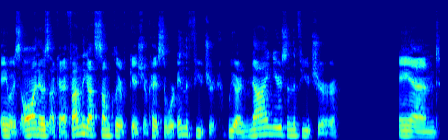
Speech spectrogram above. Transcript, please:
Anyways, all I know is okay. I finally got some clarification. Okay, so we're in the future. We are nine years in the future, and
